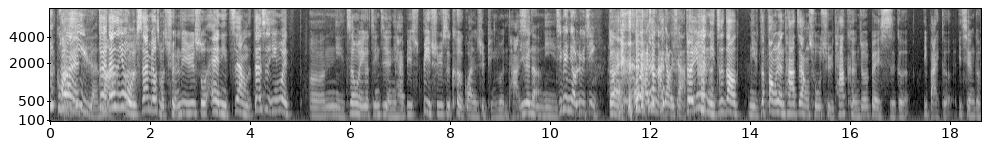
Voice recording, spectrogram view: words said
你管对艺人嘛 对，但是因为我嗯实在没有什么权利去说，哎、你这样子，但是因为。呃，你身为一个经纪人，你还必须必须是客观的去评论他，因为你即便你有滤镜，对偶尔还是要拿掉一下。对，因为你知道，你这放任他这样出去，他可能就会被十个、一百个、一千个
